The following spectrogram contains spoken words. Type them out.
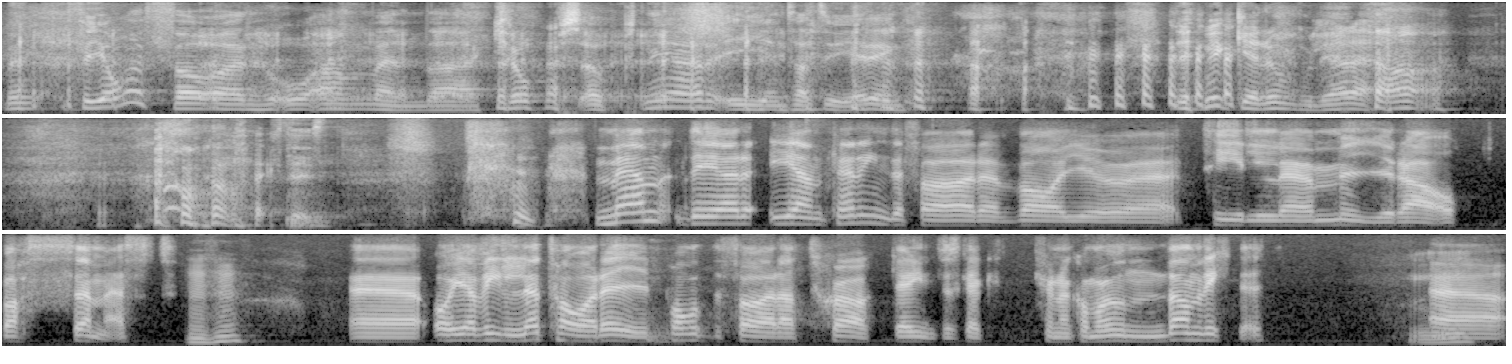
Men, för jag är för att använda kroppsöppningar i en tatuering. Det är mycket roligare. Ja, faktiskt. Men det jag egentligen ringde för var ju eh, till eh, Myra och Basse mest. Mhm. Eh, och jag ville ta det i podd för att Sjöka inte ska kunna komma undan riktigt. Eh,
